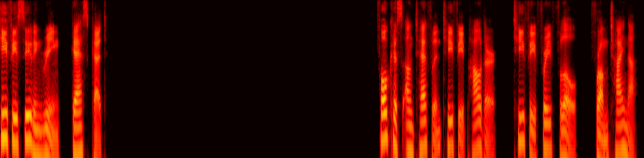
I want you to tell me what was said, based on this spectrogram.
TV ceiling ring gasket. Focus on Teflon TV powder, TV free flow from China.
